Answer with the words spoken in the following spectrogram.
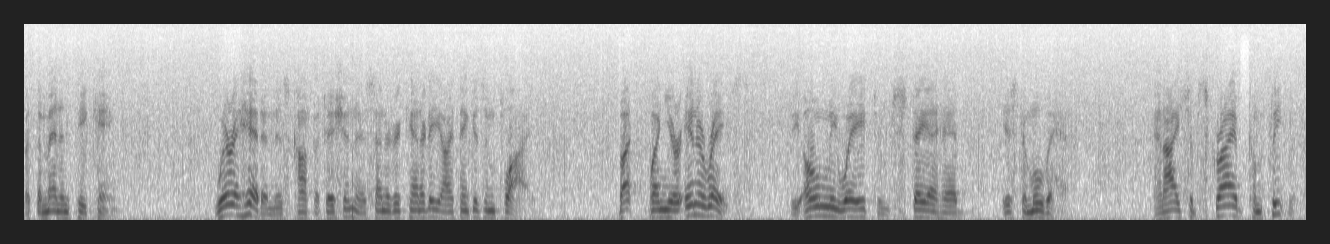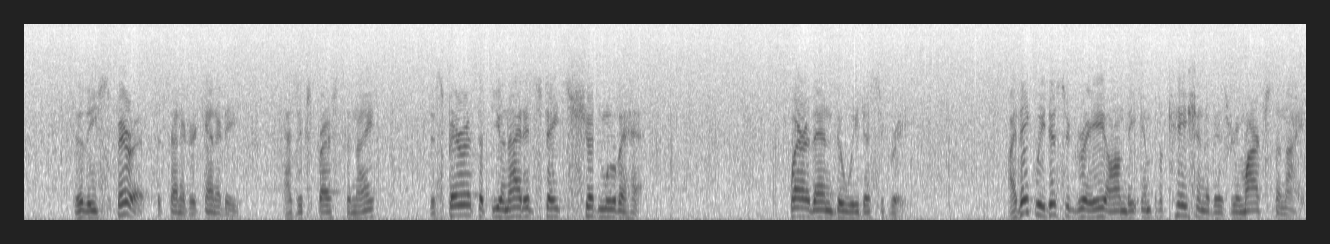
but the men in Peking. We're ahead in this competition, as Senator Kennedy, I think, has implied. But when you're in a race, the only way to stay ahead is to move ahead. And I subscribe completely to the spirit that Senator Kennedy has expressed tonight, the spirit that the United States should move ahead. Where then do we disagree? I think we disagree on the implication of his remarks tonight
